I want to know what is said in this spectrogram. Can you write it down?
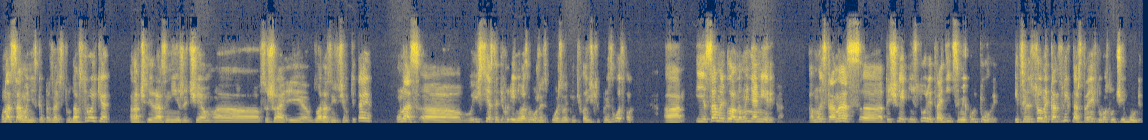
у нас самая низкая производительность труда в стройке, она в 4 раза ниже, чем э, в США и в 2 раза ниже, чем в Китае – у нас, э, естественно, этих людей невозможно использовать на технологических производствах. А, и самое главное, мы не Америка. А мы страна с э, тысячелетней историей, традициями и культурой. И цивилизационный конфликт в нашей стране в любом случае будет,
